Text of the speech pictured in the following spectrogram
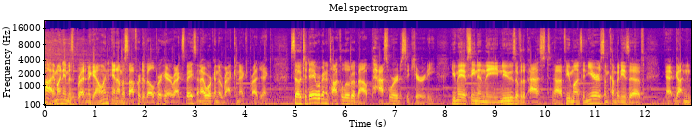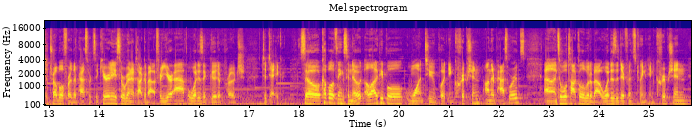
Hi, my name is Bret McGowen, and I'm a software developer here at Rackspace, and I work on the RackConnect project. So today we're going to talk a little bit about password security. You may have seen in the news over the past uh, few months and years, some companies have uh, gotten into trouble for their password security. So we're going to talk about for your app, what is a good approach to take. So a couple of things to note, a lot of people want to put encryption on their passwords. Uh, and so we'll talk a little bit about what is the difference between encryption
